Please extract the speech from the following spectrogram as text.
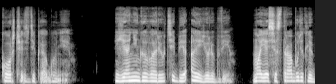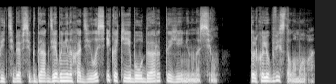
корчась в дикой агонии. Я не говорю тебе о ее любви. Моя сестра будет любить тебя всегда, где бы ни находилась и какие бы удары ты ей не наносил. Только любви стало мало.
